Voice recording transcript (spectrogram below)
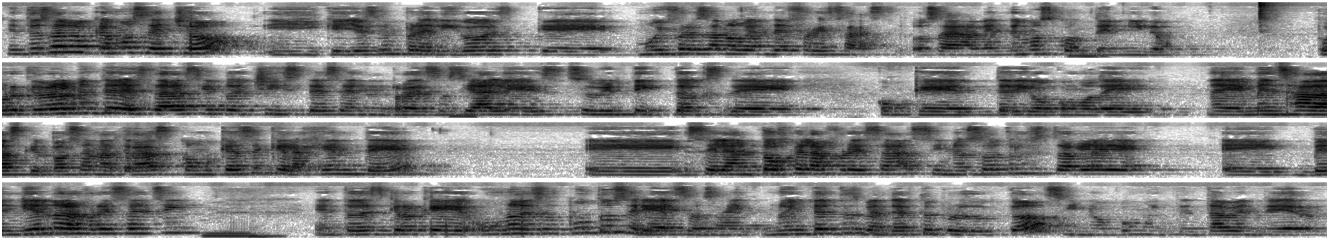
Entonces, algo que hemos hecho y que yo siempre digo es que muy fresa no vende fresas, o sea, vendemos contenido. Porque realmente estar haciendo chistes en redes sociales, subir TikToks de, como que te digo, como de eh, mensadas que pasan atrás, como que hace que la gente eh, se le antoje la fresa sin nosotros estarle eh, vendiendo la fresa en sí. Mm. Entonces creo que uno de esos puntos sería eso, o sea, no intentes vender tu producto, sino como intenta vender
